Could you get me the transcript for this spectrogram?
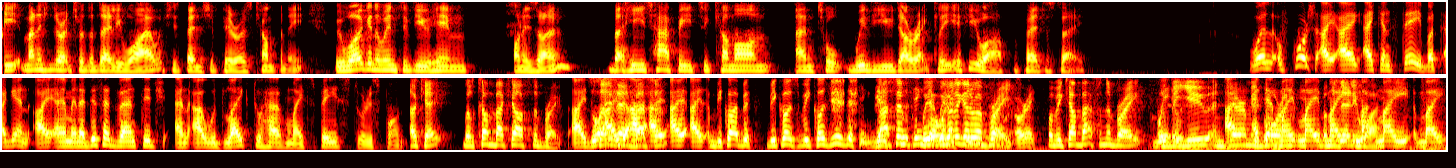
The managing director of the Daily Wire, which is Ben Shapiro's company. We were going to interview him on his own, but he's happy to come on and talk with you directly if you are prepared to stay. Well, of course, I, I, I, can stay, but again, I am in a disadvantage and I would like to have my space to respond. Okay, we'll come back after the break. I do, Stay I, there, I, I, I, because, because, because here's the thing. There's two things we, we're going to go to a break. Before, all right. When we come back from the break, we'll be you and Jeremy Boring my, my, from my, the Daily my, Wire. My, my,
